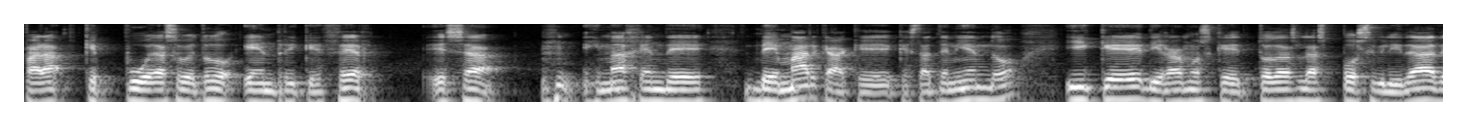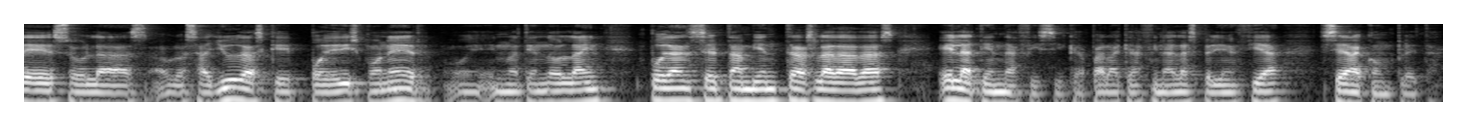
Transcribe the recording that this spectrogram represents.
para que pueda sobre todo enriquecer esa imagen de, marca que, está teniendo y que digamos que todas las posibilidades o las, o las ayudas que puede disponer en una tienda online puedan ser también trasladadas en la tienda física para que al final la experiencia sea completa.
